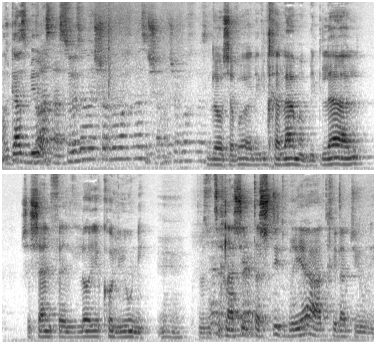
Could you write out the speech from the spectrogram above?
ארגז בירה. לא, אז תעשו את זה שבוע אחרי זה, שבת שבוע אחרי זה. לא, שבוע, אני אגיד לך למה, בגלל ששיינפלד לא יהיה כל יוני. אז הוא צריך להשאיר תשתית בריאה עד תחילת יוני,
